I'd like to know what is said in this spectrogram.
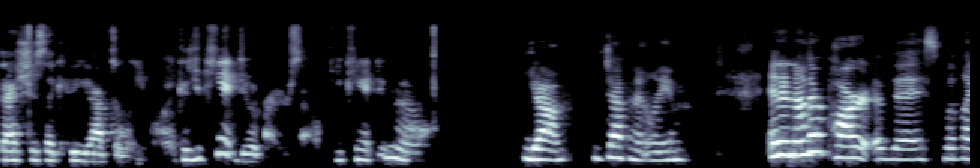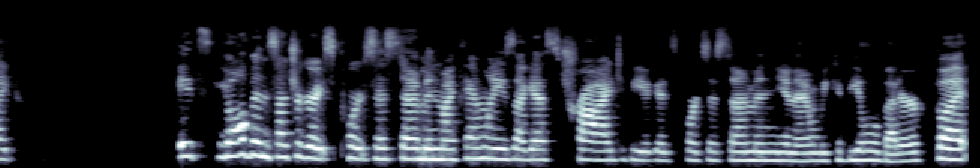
that's just like who you have to lean on because you can't do it by yourself you can't do no. yeah definitely and another part of this with like it's y'all been such a great support system and my family's i guess tried to be a good support system and you know we could be a little better but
